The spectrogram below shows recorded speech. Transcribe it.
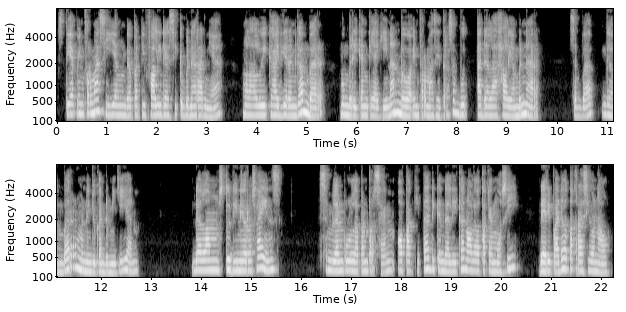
Setiap informasi yang dapat divalidasi kebenarannya melalui kehadiran gambar memberikan keyakinan bahwa informasi tersebut adalah hal yang benar, sebab gambar menunjukkan demikian. Dalam studi neuroscience, 98% otak kita dikendalikan oleh otak emosi daripada otak rasional.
